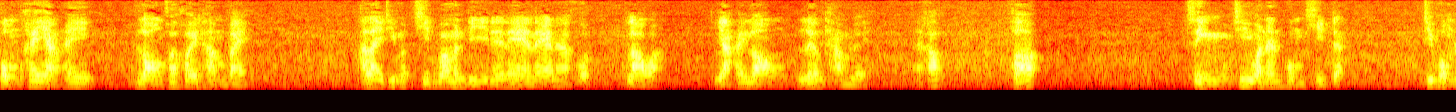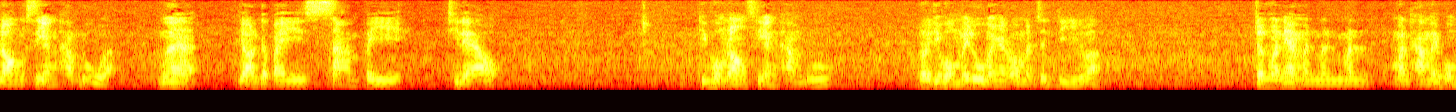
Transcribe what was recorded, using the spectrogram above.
ผมแค่อยากให้ลองค่อยๆทำไป อะไรที่คิดว่ามันดีแน่ๆในอนาคตเราอะอยากให้ลองเริ่มทำเลยนะครับ เพราะสิ่งที่วันนั้นผมคิดอะที่ผมลองเสี่ยงทำดูอะเมื่อย้อนกลับไปสามปีที่แล้ว ที่ผมลองเสี่ยงทำดู โดยที่ผมไม่รู้เหมือนกันว่ามันจะดีหรือเปล่า จนวันเนี้ยมันมันมันมันทำให้ผม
